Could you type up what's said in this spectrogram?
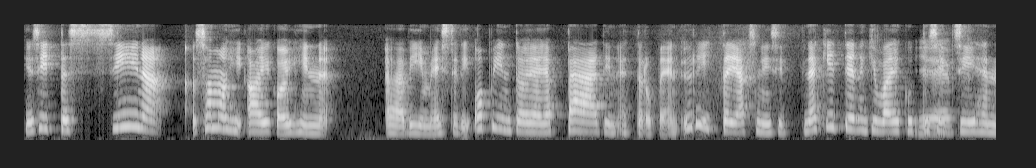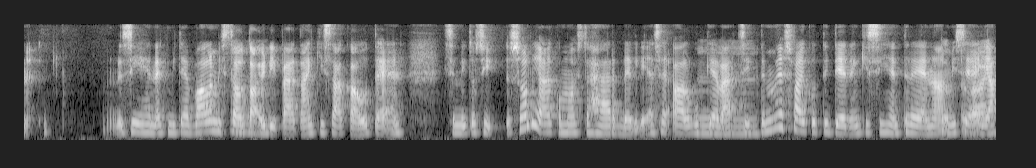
ja sitten siinä samoihin aikoihin ää, viimeisteli opintoja ja päätin, että rupean yrittäjäksi, niin sitten nekin tietenkin vaikutti sit siihen, siihen, että miten valmistautua mm. ylipäätään kisakauteen. Se oli, tosi, se oli aikamoista härdelliä se alkukevät. Mm. Sitten myös vaikutti tietenkin siihen treenaamiseen ja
